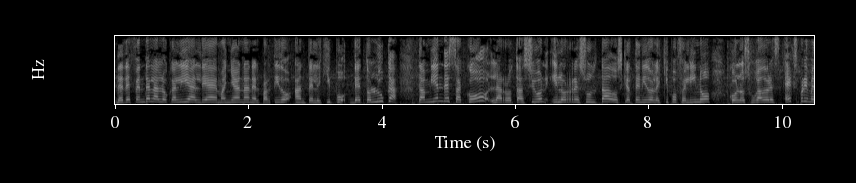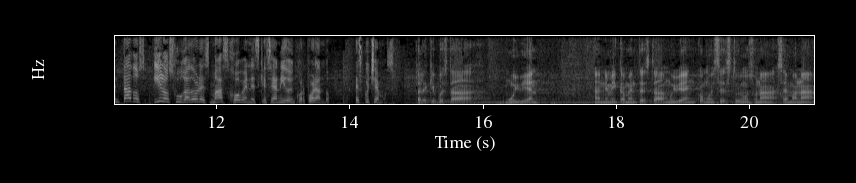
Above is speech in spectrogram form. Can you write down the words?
de defender la localía el día de mañana en el partido ante el equipo de Toluca. También destacó la rotación y los resultados que ha tenido el equipo felino con los jugadores experimentados y los jugadores más jóvenes que se han ido incorporando. Escuchemos. El equipo está muy bien, anímicamente está muy bien. Como dices, tuvimos una semana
